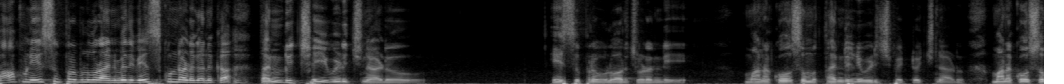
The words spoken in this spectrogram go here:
పాపను యేసుప్రభులు వారు ఆయన మీద వేసుకున్నాడు గనుక తండ్రి చెయ్యి విడిచినాడు. యేసుప్రభులు వారు చూడండి మన కోసం తండ్రిని విడిచిపెట్టి వచ్చినాడు మన కోసం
